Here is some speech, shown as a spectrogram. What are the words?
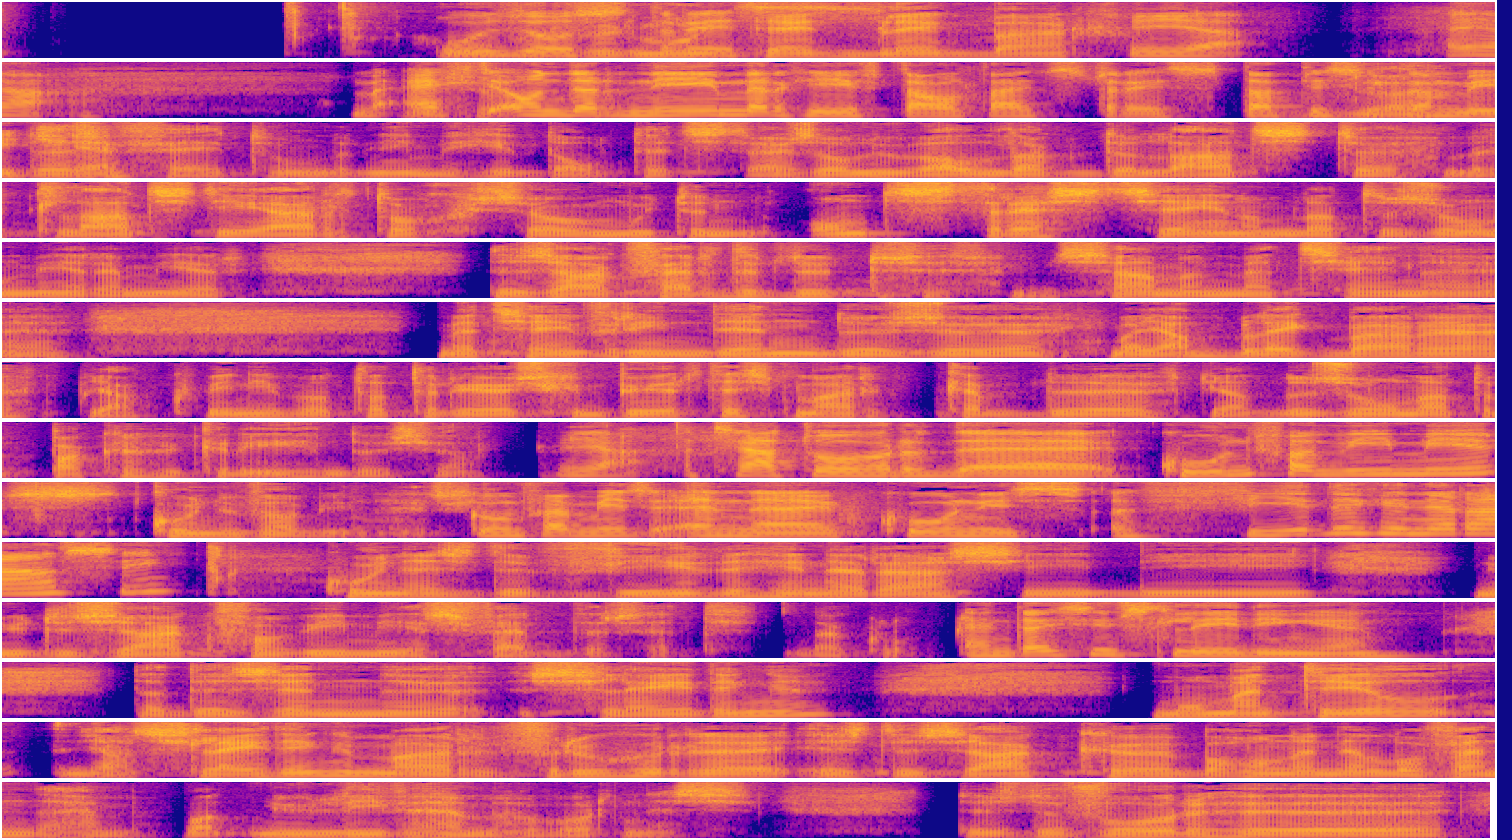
Hoezo vermoeidheid blijkbaar. Ja, ja. Maar echt, de ondernemer heeft altijd stress. Dat is het een beetje. Dat is een feit. De ondernemer heeft altijd stress. Alhoewel dat ik de laatste, het laatste jaar toch zou moeten ontstrest zijn, omdat de zoon meer en meer de zaak verder doet, samen met zijn... Uh, met zijn vriendin. Dus, uh, maar ja, blijkbaar, uh, ja, ik weet niet wat dat er juist gebeurd is, maar ik heb de, ja, de zona te pakken gekregen, dus ja. Ja, het gaat over de Koen van Wiemeers. Koen van Wiemeers. Koen van Wiemeers. En uh, Koen is een vierde generatie? Koen is de vierde generatie die nu de zaak van Wiemeers verder zet. Dat klopt. En dat is in Sledingen? Dat is in Slijdingen. Momenteel, ja, Slijdingen, maar vroeger uh, is de zaak uh, begonnen in Lovendehem, wat nu Lievehem geworden is. Dus de vorige,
